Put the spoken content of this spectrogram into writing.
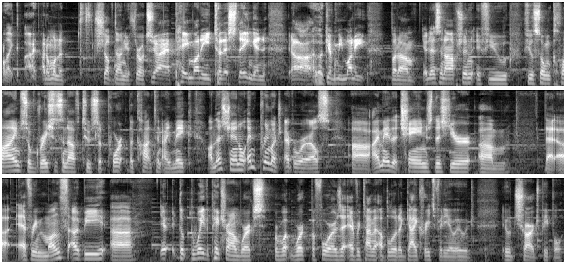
like I, I don't want to shove down your throats. I pay money to this thing and uh, give me money, but um, it is an option if you feel so inclined, so gracious enough to support the content I make on this channel and pretty much everywhere else. Uh, I made a change this year um, that uh, every month I would be. It, the, the, way the Patreon works, or what worked before, is that every time I upload a guy creates video, it would it would charge people.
